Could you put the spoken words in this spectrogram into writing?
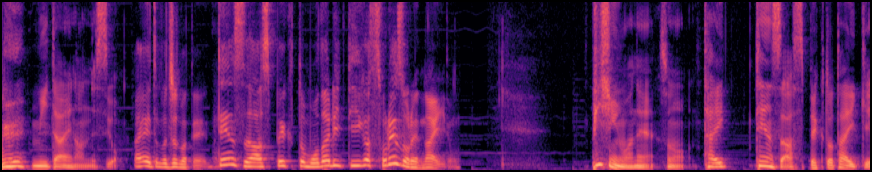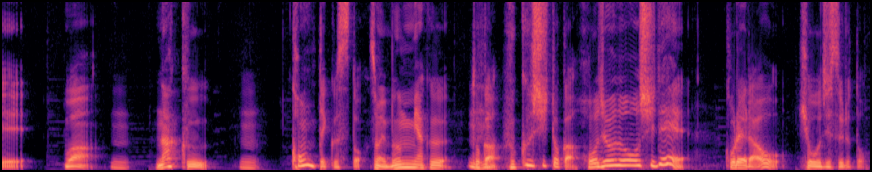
えみたいなんですよ。あえっとちょっと待って。テンスアスペクトモダリティがそれぞれないの？ピジンはねその体テンスアスペクト体系はうん。なくうん。コンテクストつまり文脈とか副詞とか補助動詞でこれらを表示すると。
